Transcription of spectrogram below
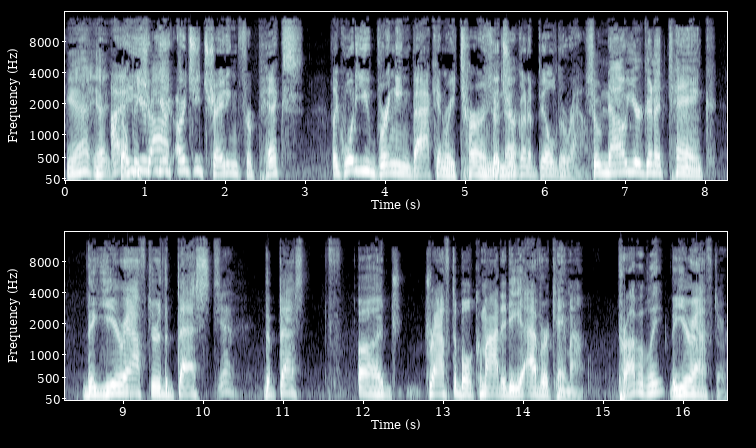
yeah, yeah. Don't be you're- shocked. you're- aren't you trading for picks? Like, what are you bringing back in return So that now- you're going to build around? so now you're going to tank the year after the best, Yeah. the best uh, draftable commodity ever came out. Probably. The year after.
